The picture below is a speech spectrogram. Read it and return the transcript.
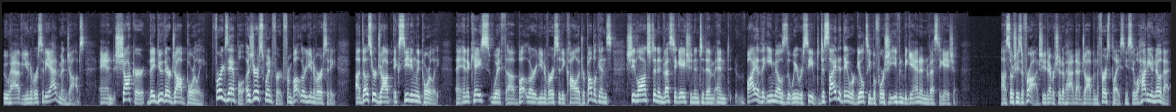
who have university admin jobs. And shocker, they do their job poorly. For example, Azure Swinford from Butler University uh, does her job exceedingly poorly. In a case with uh, Butler University College Republicans, she launched an investigation into them and, via the emails that we received, decided they were guilty before she even began an investigation. Uh, so she's a fraud. She never should have had that job in the first place. And you say, well, how do you know that?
